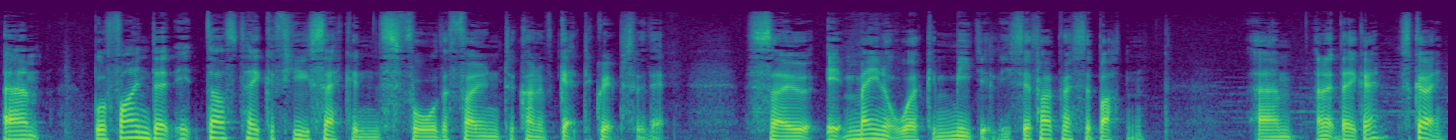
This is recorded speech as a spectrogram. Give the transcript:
um, we'll find that it does take a few seconds for the phone to kind of get to grips with it. So it may not work immediately. So if I press the button, um, and there you go, it's going.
